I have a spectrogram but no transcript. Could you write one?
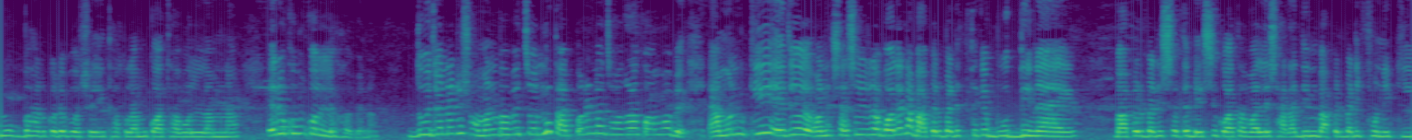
মুখ ভার করে বসেই থাকলাম, কথা বললাম না। এরকম করলে হবে না। দুজনেরই সমানভাবে চললে তারপরে না ঝগড়া কম হবে। এমনকি এই যে অনেক শাশুড়িরা বলে না, বাপের বাড়ির থেকে বুদ্ধি নেয়। বাপের বাড়ির সাথে বেশি কথা বলে, সারাদিন বাপের বাড়ি ফোনে কি?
